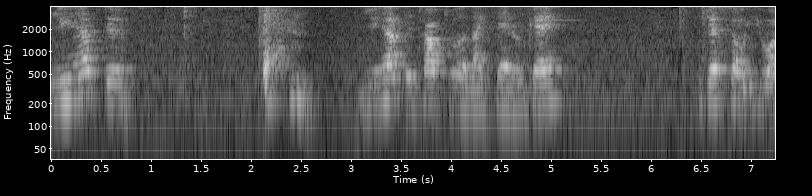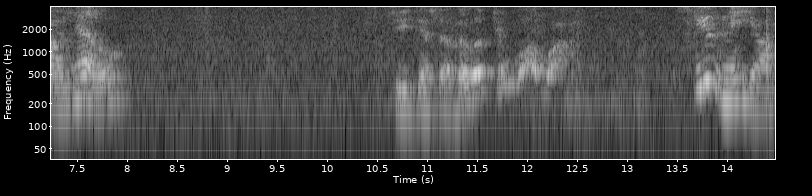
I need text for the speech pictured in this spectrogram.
You have to you have to talk to her like that, okay? Just so you all know. She's just a little chihuahua. Excuse me, y'all.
